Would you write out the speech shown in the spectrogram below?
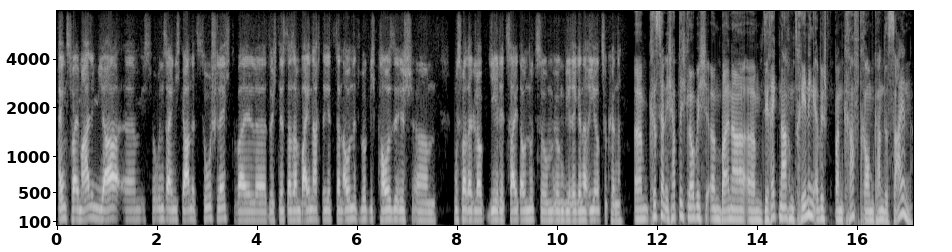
Ein, zwei Mal im Jahr ähm, ist für uns eigentlich gar nicht so schlecht, weil äh, durch das, dass am Weihnachten jetzt dann auch nicht wirklich Pause ist, ähm, muss man da, glaube ich, jede Zeit auch nutzen, um irgendwie regenerieren zu können. Ähm, Christian, ich habe dich, glaube ich, ähm, bei einer ähm, direkt nach dem Training erwischt beim Kraftraum. Kann das sein?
